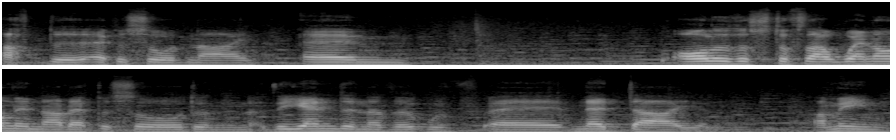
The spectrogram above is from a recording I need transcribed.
after episode nine. Um, all of the stuff that went on in that episode and the ending of it with uh, Ned dying. I mean,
